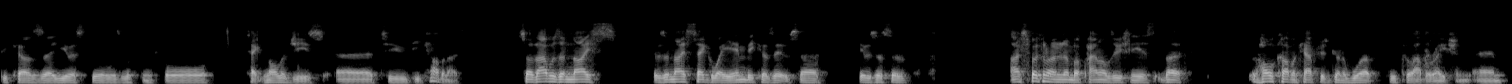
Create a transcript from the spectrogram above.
because uh, US Steel was looking for technologies uh, to decarbonize. So that was a nice, it was a nice segue in because it was a, it was a sort of, I've spoken on a number of panels recently. Is the, the whole carbon capture is going to work through collaboration, um,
